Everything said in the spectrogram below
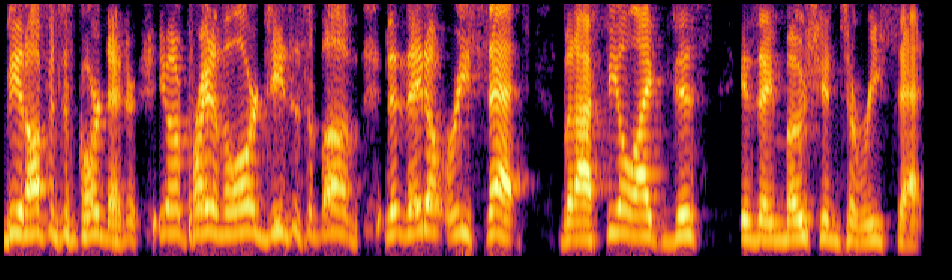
being an offensive coordinator. You want to pray to the Lord Jesus above that they don't reset. But I feel like this is a motion to reset.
